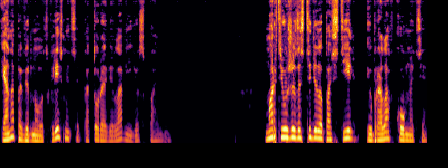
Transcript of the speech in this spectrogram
И она повернулась к лестнице, которая вела в ее спальню. Марти уже застелила постель и убрала в комнате.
